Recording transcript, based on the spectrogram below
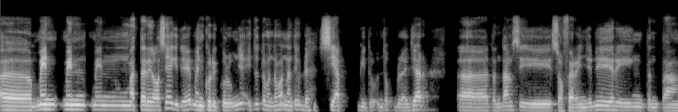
uh, main main main materialnya gitu ya, main kurikulumnya itu teman-teman nanti udah siap gitu untuk belajar uh, tentang si software engineering, tentang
